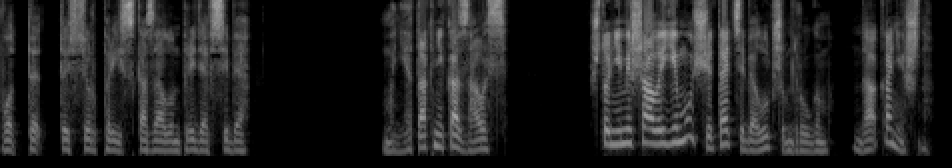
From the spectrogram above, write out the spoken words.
«Вот это сюрприз», — сказал он, придя в себя. «Мне так не казалось, что не мешало ему считать себя лучшим другом. Да, конечно».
